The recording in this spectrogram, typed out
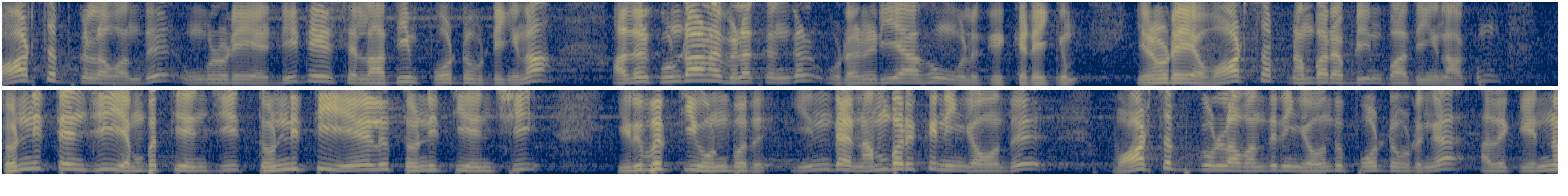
வாட்ஸ்அப்புக்குள்ளே வந்து உங்களுடைய டீட்டெயில்ஸ் எல்லாத்தையும் போட்டு விட்டிங்கன்னா அதற்குண்டான விளக்கங்கள் உடனடியாக உங்களுக்கு கிடைக்கும். என்னுடைய வாட்ஸ்அப் நம்பர் அப்படின்னு பார்த்தீங்கன்னாக்கும் தொண்ணூத்தஞ்சு எண்பத்தி அஞ்சு தொண்ணூற்றி ஏழு தொண்ணூற்றி அஞ்சு இருபத்தி ஒன்பது. இந்த நம்பருக்கு நீங்கள் வந்து வாட்ஸ்அப்புக்குள்ளே வந்து நீங்கள் வந்து போட்டு விடுங்க. அதுக்கு என்ன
